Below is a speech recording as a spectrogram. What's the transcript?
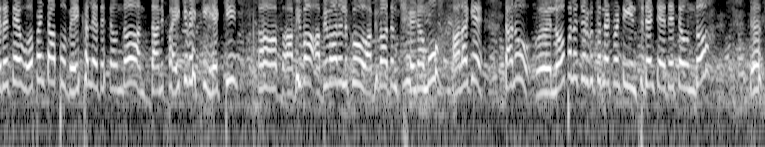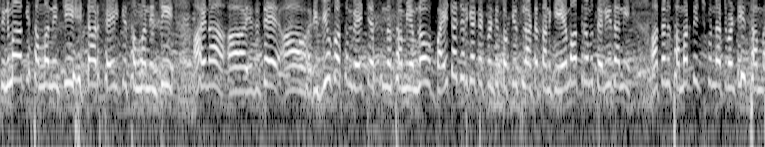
ఏదైతే ఓపెన్ టాప్ వెహికల్ ఏదైతే ఉందో దాని పైకి వెక్కి ఎక్కి అభివా అభిమానులకు అభివాదం చేయడము. అలాగే తను లోపల జరుగుతున్నటువంటి ఇన్సిడెంట్ ఏదైతే ఉందో సినిమాకి సంబంధించి హిట్ ఆర్ ఫెయిల్కి సంబంధించి ఆయన ఏదైతే ఆ రివ్యూ కోసం వెయిట్ చేస్తున్న సమయంలో బయట జరిగేటటువంటి తొక్కిసలాట తనకి ఏమాత్రము తెలియదని అతను సమర్థించుకున్నటువంటి సం-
